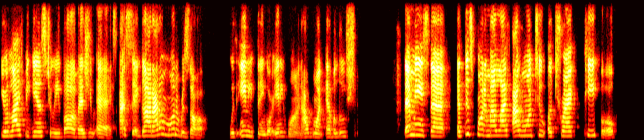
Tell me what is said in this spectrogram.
your life begins to evolve as you ask. I said, God, I don't want to resolve with anything or anyone. I want evolution. That means that at this point in my life, I want to attract people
